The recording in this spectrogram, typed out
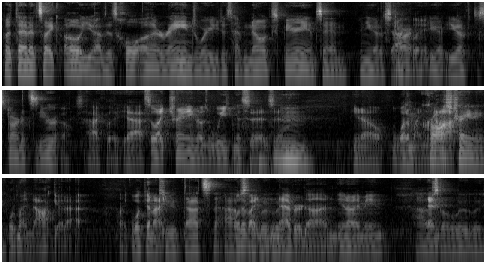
but then it's like, oh, you have this whole other range where you just have no experience in, and you got to start. Exactly. You you have to start at zero. exactly yeah so like training those weaknesses and you know what am i. Cross training. what am i not good at like what can i Dude, that's the what have i never done you know what i mean absolutely.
